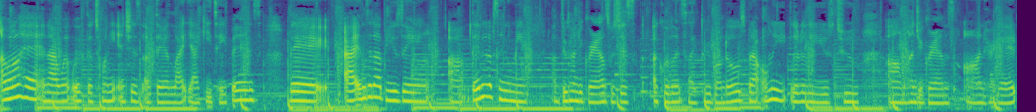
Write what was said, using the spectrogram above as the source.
I went ahead and I went with the 20 inches of their light yaki tape ins. They, I ended up using, um, they ended up sending me um, 300 grams, which is equivalent to like three bundles, but I only literally used two um, 100 grams on her head.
